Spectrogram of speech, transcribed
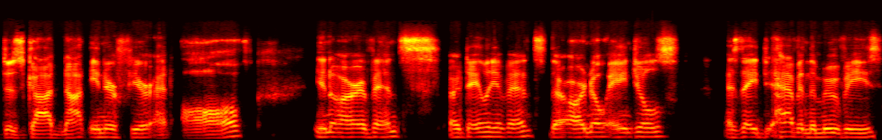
Does God not interfere at all in our events, our daily events? There are no angels, as they have in the movies,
